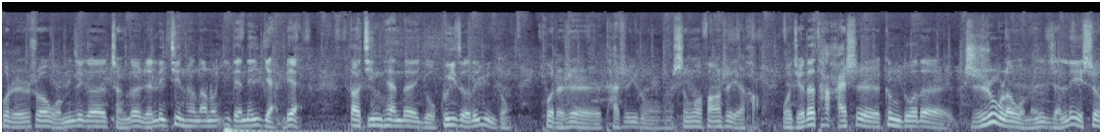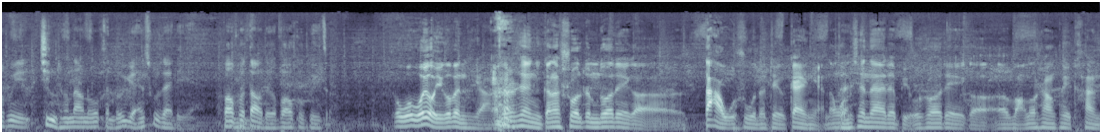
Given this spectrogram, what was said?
或者是说我们这个整个人类进程当中一点点演变，到今天的有规则的运动，或者是它是一种生活方式也好，我觉得它还是更多的植入了我们人类社会进程当中很多元素在里面，包括道德，包括规则。我我有一个问题啊，就是现在你刚才说了这么多这个大武术的这个概念，那我们现在的比如说这个呃网络上可以看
